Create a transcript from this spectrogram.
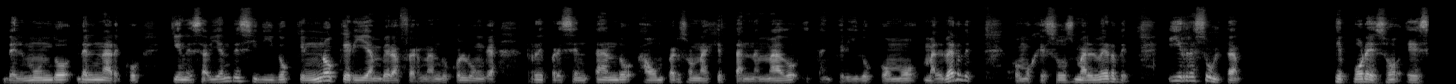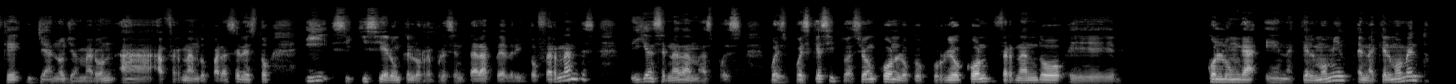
del mundo del narco, quienes habían decidido que no querían ver a Fernando Colunga representando a un personaje tan amado y tan querido como Malverde, como Jesús Malverde. Y resulta que por eso es que ya no llamaron a, Fernando para hacer esto y sí quisieron que lo representara Pedrito Fernández. Fíjense nada más, pues, pues, pues qué situación con lo que ocurrió con Fernando eh, Colunga en aquel momento, en aquel momento.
